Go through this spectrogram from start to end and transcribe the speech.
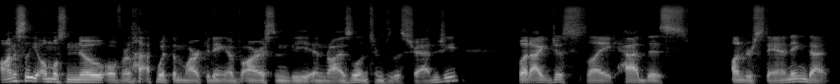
honestly, almost no overlap with the marketing of RSNV and Rhizal in terms of the strategy. But I just like had this understanding that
